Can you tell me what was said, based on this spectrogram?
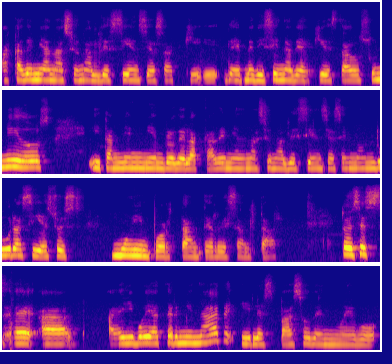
Academia Nacional de Ciencias aquí, de Medicina de aquí de Estados Unidos y también miembro de la Academia Nacional de Ciencias en Honduras y eso es muy importante resaltar. Entonces, eh, ahí voy a terminar y les paso de nuevo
